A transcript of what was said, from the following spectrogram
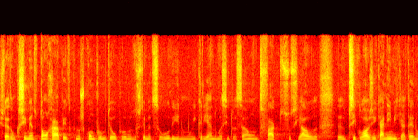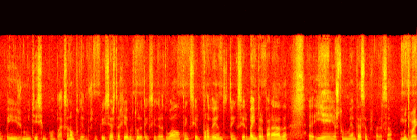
Isto é, de um crescimento tão rápido que nos comprometeu o problema do sistema de saúde e, num, e criando uma situação de facto social, eh, psicológica, anímica até num país muitíssimo complexa. Não podemos. E por isso esta reabertura tem que ser gradual, tem que ser prudente, tem que ser bem preparada eh, e é este o momento dessa preparação. Muito bem.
